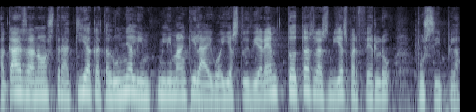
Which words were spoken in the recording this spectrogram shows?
a casa nostra, aquí a Catalunya, li, li manqui l'aigua i estudiarem totes les vies per fer-lo possible.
